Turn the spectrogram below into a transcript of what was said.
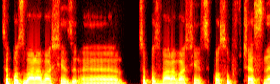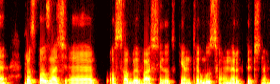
co pozwala właśnie co pozwala właśnie w sposób wczesny rozpoznać e, osoby właśnie dotknięte ubóstwem energetycznym.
